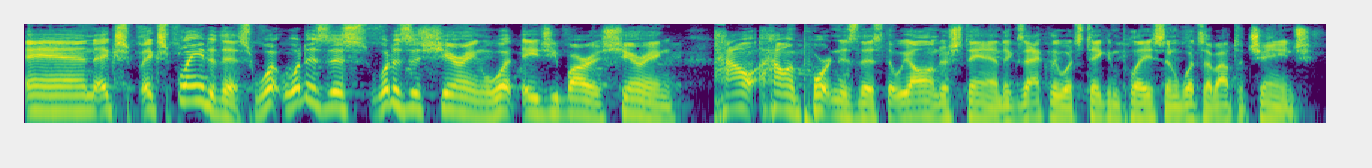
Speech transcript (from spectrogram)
and ex- explain to this what what is this what is this sharing what AG Barr is sharing how how important is this that we all understand exactly what's taking place and what's about to change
